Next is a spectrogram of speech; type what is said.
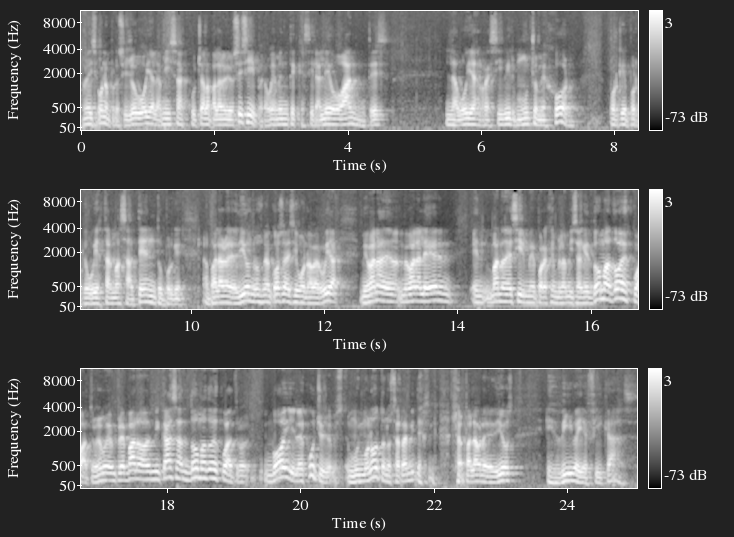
Uno dice, bueno, pero si yo voy a la misa a escuchar la palabra de Dios, sí, sí, pero obviamente que si la leo antes, la voy a recibir mucho mejor. ¿Por qué? Porque voy a estar más atento, porque la palabra de Dios no es una cosa de decir, bueno, a ver, voy a, me, van a, a leer, en, van a decirme, por ejemplo, en la misa, que 2 más 2 es 4. Yo me preparo en mi casa, 2 más 2 es 4. Voy y la escucho, es muy monótono, se repite. La palabra de Dios es viva y eficaz.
